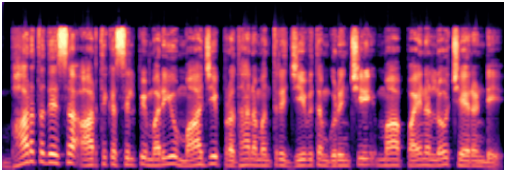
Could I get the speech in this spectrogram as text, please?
భారతదేశ ఆర్థిక శిల్పి మరియు మాజీ ప్రధానమంత్రి జీవితం గురించి మా పయనంలో చేరండి.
